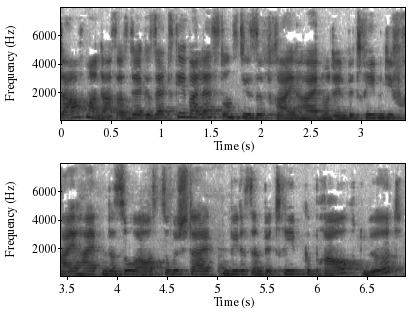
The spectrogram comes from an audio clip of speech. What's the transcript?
darf man das. Also der Gesetzgeber lässt uns diese Freiheiten und den Betrieben die Freiheiten, das so auszugestalten, wie das im Betrieb gebraucht wird,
